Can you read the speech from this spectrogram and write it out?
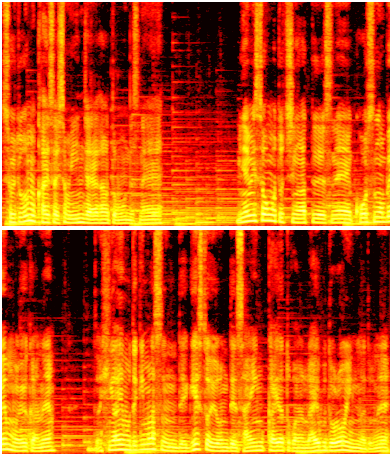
そういうところも開催してもいいんじゃないかなと思うんですね。南相馬と違ってですね、コースの便も良いからね、日帰りもできますんで、ゲストを呼んでサイン会だとか、ライブドローイングなどね、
